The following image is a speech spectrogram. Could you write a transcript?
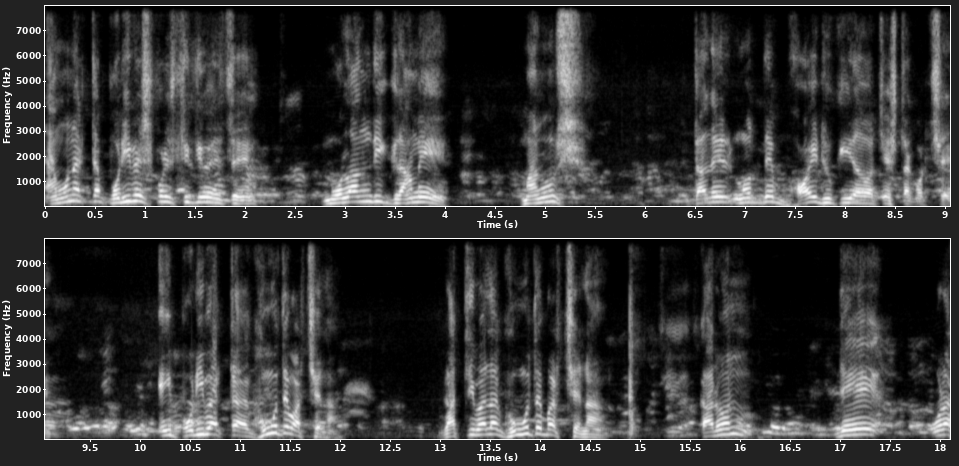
এমন একটা পরিবেশ পরিস্থিতি হয়েছে, মোলান্দি গ্রামে মানুষ তাদের মধ্যে ভয় ঢুকিয়ে দেওয়ার চেষ্টা করছে। এই পরিবারটা ঘুমোতে পারছে না। রাত্রিবেলা ঘুমোতে পারছে না। কারণ যে ওরা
